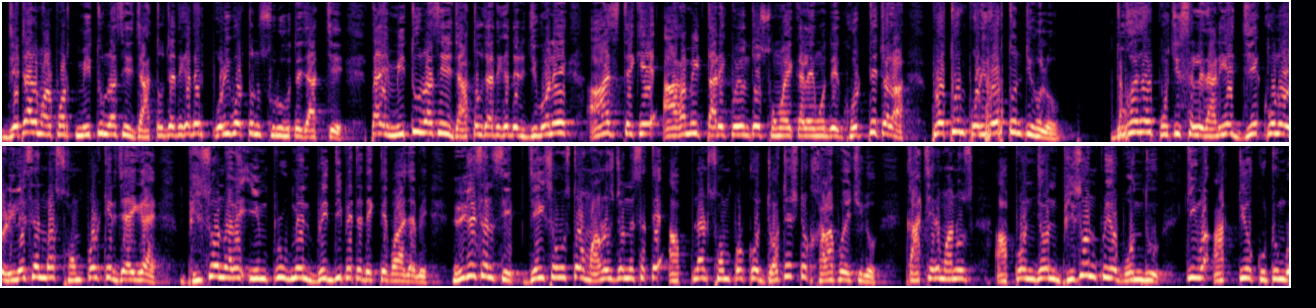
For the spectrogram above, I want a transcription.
যেটার মারফত মিথুন রাশির জাতক জাতিকাদের পরিবর্তন শুরু হতে যাচ্ছে। তাই মিথুন রাশির জাতক জাতিকাদের জীবনে আজ থেকে আগামী তারিখ পর্যন্ত সময়কালের মধ্যে ঘটতে চলা প্রথম পরিবর্তনটি হলো দু হাজার পঁচিশ সালে দাঁড়িয়ে যে কোনো রিলেশন বা সম্পর্কের জায়গায় ভীষণভাবে ইমপ্রুভমেন্ট বৃদ্ধি পেতে দেখতে পাওয়া যাবে। রিলেশনশিপ যেই সমস্ত মানুষজনের সাথে আপনার সম্পর্ক যথেষ্ট খারাপ হয়েছিল, কাছের মানুষ, আপনজন, ভীষণ প্রিয় বন্ধু কিংবা আত্মীয়, কুটুম্ব,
